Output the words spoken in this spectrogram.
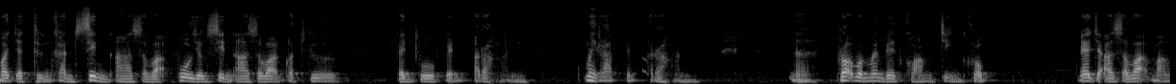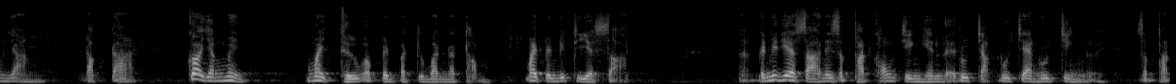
ว่าจะถึงขั้นสิ้นอาสวะ ผู้ยังสิ้นอาสวะก็คือเป็นผู้เป็นอรหันต์ไม่รับเป็นอรหันต์นะเพราะมันไม่เป็นความจริงครบ แม้จะอาสวะบางอย่างดับได้ ก็ยังไม่ไม่ถือว่าเป็นปัจจุบันธรรม ไม่เป็นวิทยาศาสตร์ เป็นวิทยาศาสตร์ในสัมผัสของจริงเห็นเลย รู้จักรู้แจ้งรู้จริงเลย สัมผัส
